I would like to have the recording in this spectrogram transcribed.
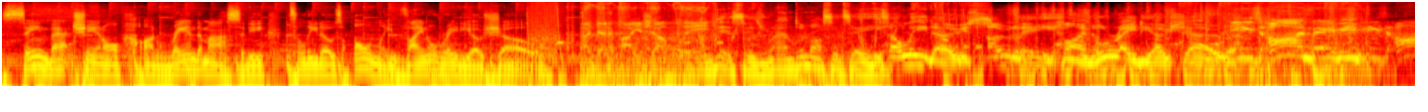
same bat channel on Randomosity, Toledo's only vinyl radio show. Identify yourself, please. This is Randomosity, Toledo's only vinyl radio show. He's on, baby. He's on.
